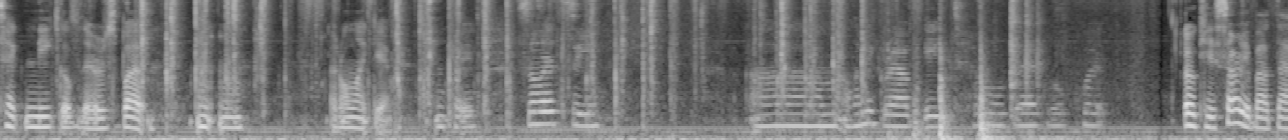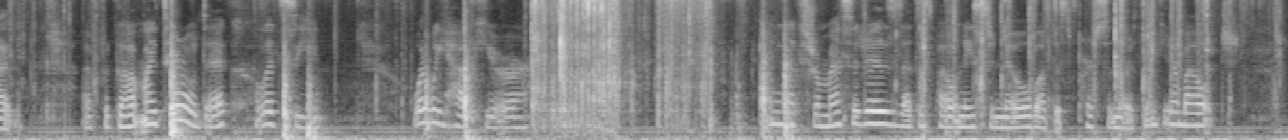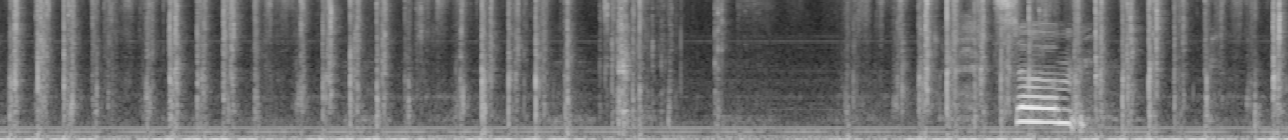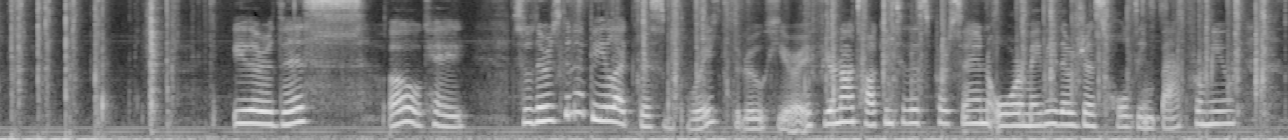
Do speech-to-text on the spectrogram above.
technique of theirs, but mm -mm, I don't like it. Okay, so let's see. Um, let me grab a tarot deck real quick. Okay, sorry about that. I forgot my tarot deck. Let's see. What do we have here? Any extra messages that this pile needs to know about this person they're thinking about? so either this oh okay. So there's gonna be like this breakthrough here. If you're not talking to this person or maybe they're just holding back from you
